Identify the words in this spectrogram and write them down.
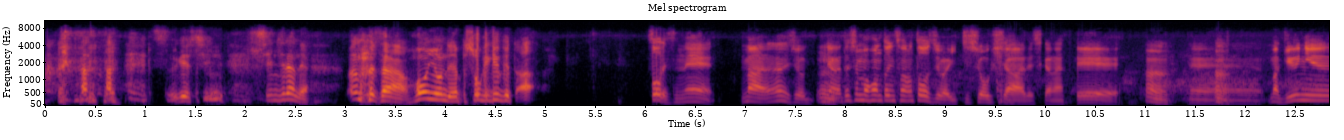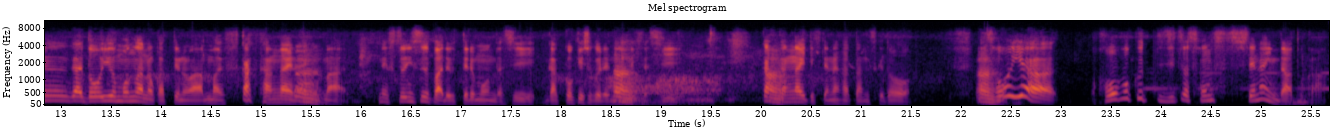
すげえ、信信じらんねえ。まあさ、本読んでやっぱ衝撃受けた？そうですね。まあ、なんでしょう、うん。私も本当にその当時は一消費者でしかなくて、うん。えーまあ、牛乳がどういうものなのかっていうのは、まあ、深く考えない、うん。まあね、普通にスーパーで売ってるもんだし、学校給食で飲んできたし、深く考えてきてなかったんですけど、うん。そういや、放牧って実はそんなしてないんだとか、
